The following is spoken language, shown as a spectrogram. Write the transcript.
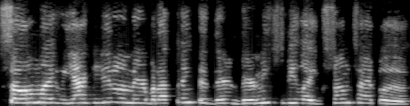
so I'm like, yeah, I get on there, but I think that there there needs to be like some type of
